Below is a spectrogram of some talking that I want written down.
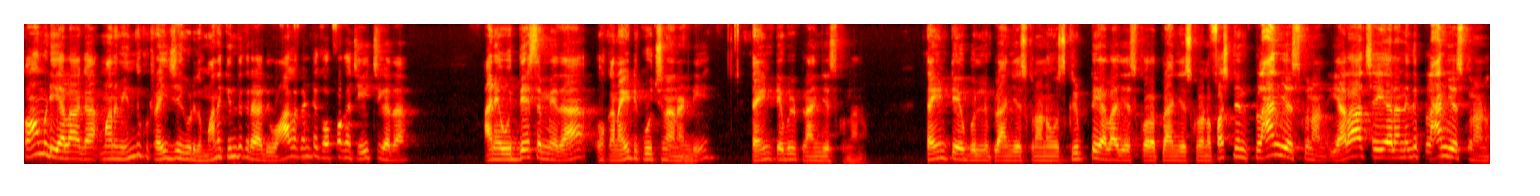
కామెడీ ఎలాగా మనం ఎందుకు ట్రై చేయకూడదు? మనకెందుకు రాదు? వాళ్ళకంటే గొప్పగా చేయొచ్చు కదా? అనే ఉద్దేశం మీద ఒక నైట్ కూర్చున్నానండి. టైం టేబుల్ ప్లాన్ చేసుకున్నాను. టైం టేబుల్ని ప్లాన్ చేసుకున్నాను. స్క్రిప్ట్ ఎలా చేసుకోవాలో ప్లాన్ చేసుకున్నాను. ఫస్ట్ నేను ప్లాన్ చేసుకున్నాను. ఎలా చేయాలనేది ప్లాన్ చేసుకున్నాను.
